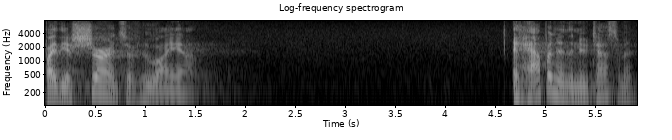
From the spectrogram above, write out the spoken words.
by the assurance of who I am. It happened in the New Testament.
